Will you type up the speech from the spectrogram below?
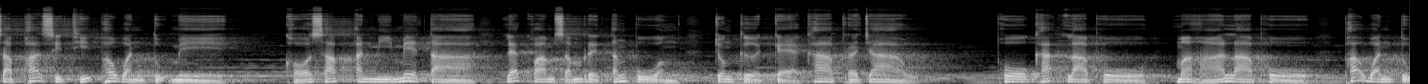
สัพพสิทธิพวันตุเม ขอทรัพย์อันมีเมตตาและความสำเร็จทั้งปวงจงเกิดแก่ข้าพระเจ้าโภคะลาโภมหาลาโภ พระวันตุ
